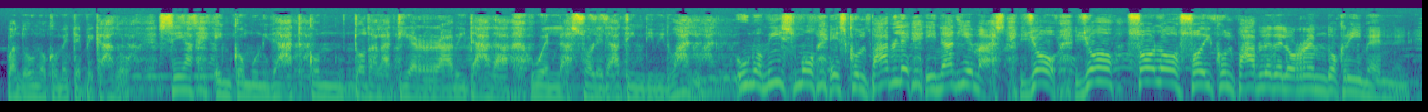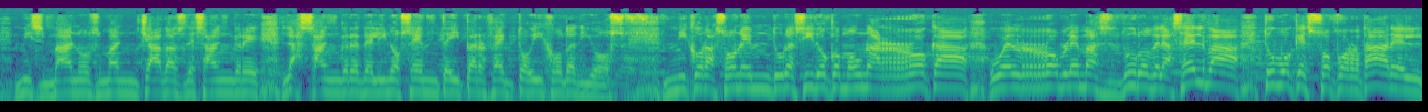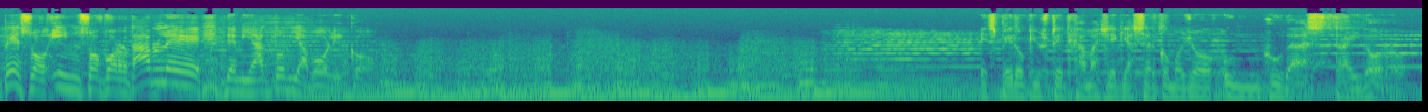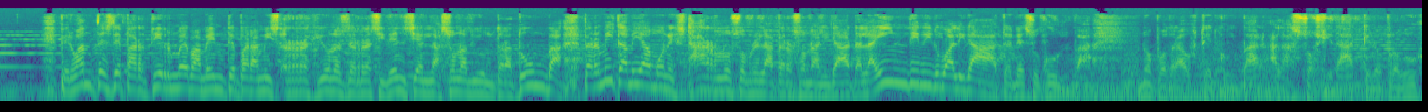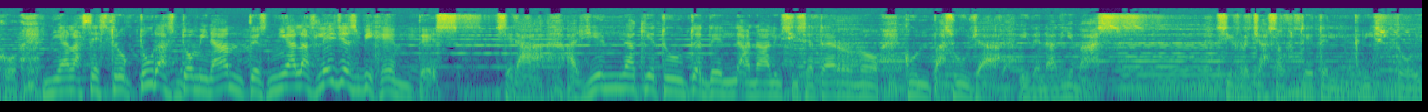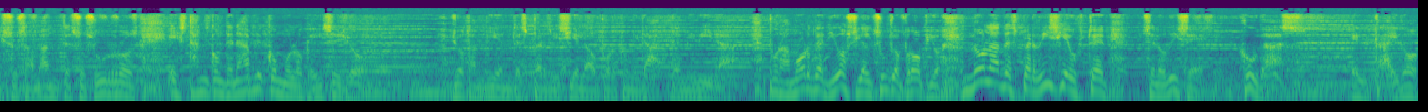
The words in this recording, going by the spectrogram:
Cuando uno comete pecado, sea en comunidad con toda la tierra habitada o en la soledad individual, uno mismo es culpable y nadie más. Yo, yo solo soy culpable del horrendo crimen. Mis manos manchadas de sangre, la sangre del inocente y perfecto Hijo de Dios. Mi corazón endurecido como una roca o el roble más duro de la selva tuvo que soportar el peso insoportable de mi acto diabólico. Espero que usted jamás llegue a ser como yo, un Judas traidor pero antes de partir nuevamente para mis regiones de residencia en la zona de ultratumba, permítame amonestarlo sobre la personalidad, la individualidad de su culpa. No podrá usted culpar a la sociedad que lo produjo, ni a las estructuras dominantes, ni a las leyes vigentes. Será allí en la quietud del análisis eterno culpa suya y de nadie más. Si rechaza usted el Cristo y sus amantes susurros, es tan condenable como lo que hice yo. Yo también desperdicié la oportunidad de mi vida. Por amor de Dios y el suyo propio, no la desperdicie usted, se lo dice Judas, el traidor.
